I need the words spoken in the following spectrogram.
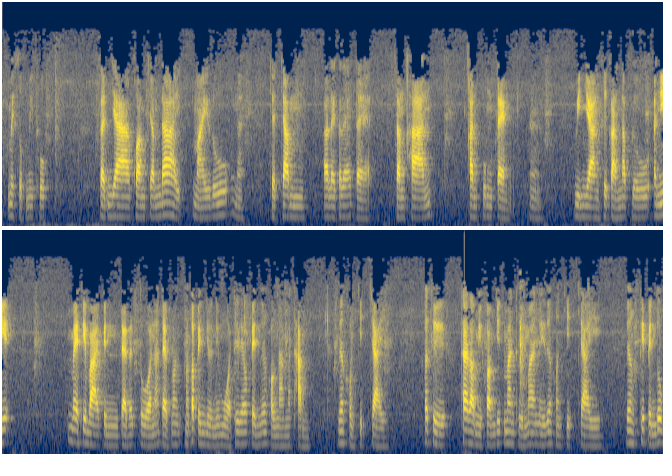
ๆ ไม่สุขไม่ทุกข์ สัญญาความจำได้ หมายรู้นะจะจำอะไรก็แล้วแต่สังขารการปรุงแต่งวิญญาณคือการรับรู้ อันนี้ไม่อธิบายเป็นแต่ละตัวนะ แต่มันมันก็เป็นอยู่ในหมวดที่เรียกว่าเป็นเรื่องของนามธรรม เรื่องของจิตใจ ก็คือถ้าเรามีความยึดมั่นถือมั่นในเรื่องของจิตใจ เรื่องที่เป็นรูป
